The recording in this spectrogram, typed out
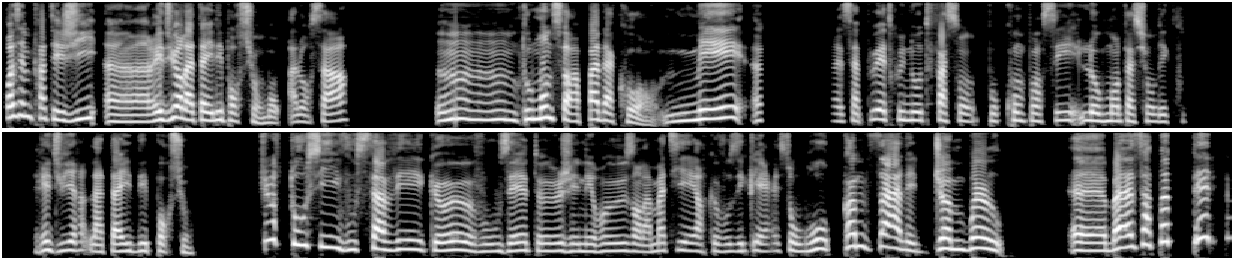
Troisième stratégie, euh, réduire la taille des portions. Bon, alors ça, hum, tout le monde ne sera pas d'accord, mais euh, ça peut être une autre façon pour compenser l'augmentation des coûts. Réduire la taille des portions. Surtout si vous savez que vous êtes généreuse en la matière, que vos éclairs sont gros comme ça, les jumbo, euh, bah, ça peut peut-être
